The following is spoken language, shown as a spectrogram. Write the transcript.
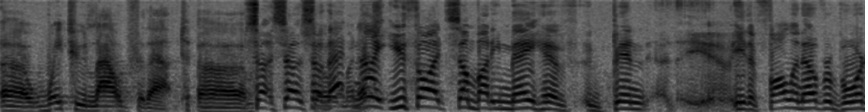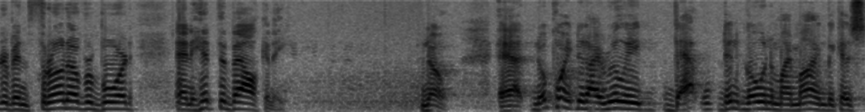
uh, way too loud for that. Uh, So, so, so, so that night you thought somebody may have been uh, either fallen overboard or been thrown overboard and hit the balcony. No. At no point did I really, that didn't go into my mind because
